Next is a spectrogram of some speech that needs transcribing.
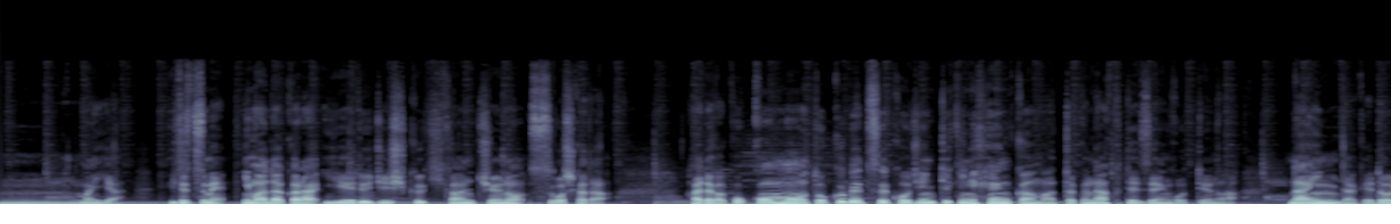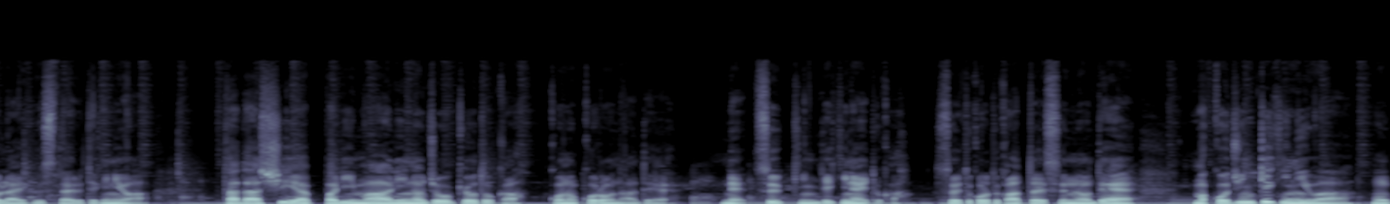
うーん、まあいいや。5つ目、今だから言える自粛期間中の過ごし方。はい、だからここも特別個人的に変化は全くなくて前後っていうのはないんだけど、ライフスタイル的には。ただし、やっぱり周りの状況とか、このコロナでね、通勤できないとか、そういうところとかあったりするので、まあ、個人的にはもう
